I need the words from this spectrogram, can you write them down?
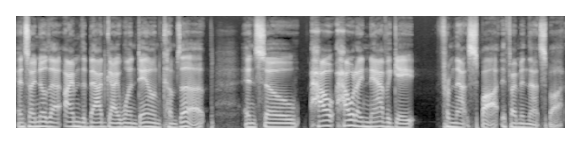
And so I know that I'm the bad guy one down comes up. And so how how would I navigate from that spot if I'm in that spot?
